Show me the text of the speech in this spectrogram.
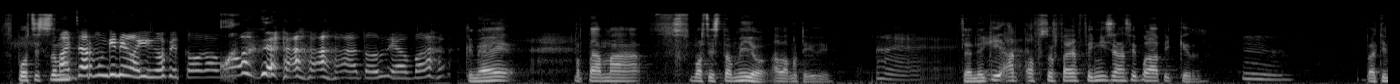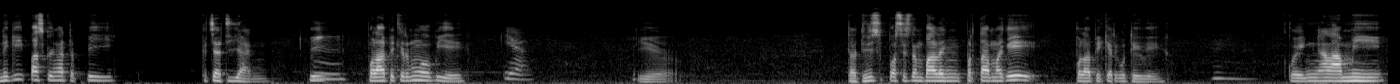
Support system? Pacar mungkin yang lagi ngefit call kamu. Atau siapa? Kena pertama support system yo awakku dhewe. Nah, jadi iki art of surviving iki sing pola pikir. Hmm. berarti niki pas kowe ngadepi kejadian Hmm. pola pikirmu piye? Ya iya tadi support system paling pertama ki pola pikirku dewe kowe ngalami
